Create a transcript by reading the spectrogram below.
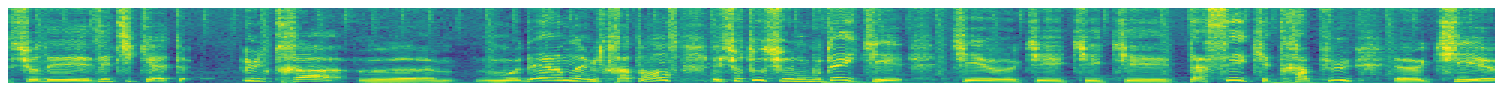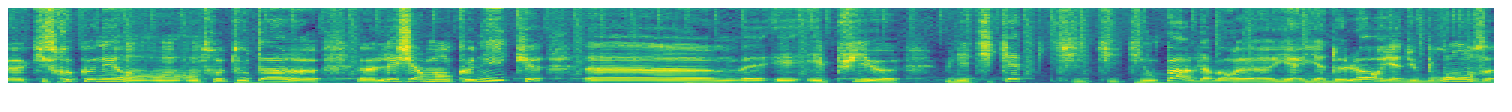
sur des étiquettes ultra euh, moderne, ultra tendance, et surtout sur une bouteille qui est, qui est, euh, qui est, qui est, qui est tassée, qui est trapue, euh, qui, est, qui se reconnaît entre toutes, hein, légèrement conique, et, puis une étiquette qui, qui, nous parle. D'abord, il y, a de l'or, il y a du bronze,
